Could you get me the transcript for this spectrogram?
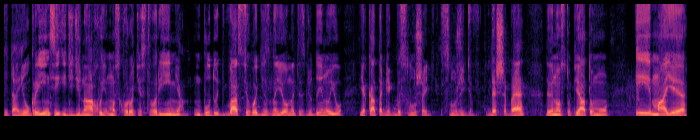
Вітаю українці, ідіть нахуй москвороті створіння. Будуть вас сьогодні знайомити з людиною, яка так якби слушать, служить в ДШБ 95-му і має,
